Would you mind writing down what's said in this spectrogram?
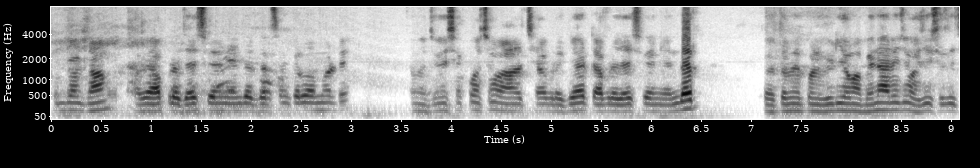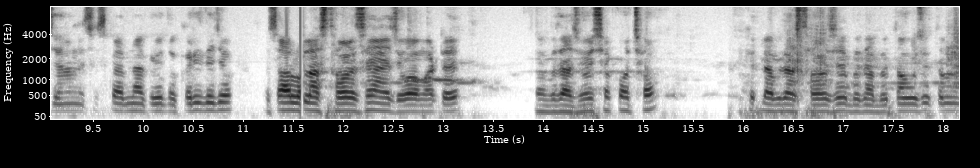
કુંડળ ધામ. હવે આપણે જઈશું અંદર દર્શન કરવા માટે. તમે જોઈ શકો છો, આ છે આપણે ગેટ, આપણે જઈશું એની અંદર. તો તમે પણ વિડીયોમાં બના રહેજો. હજી સુધી ચેનલને સબસ્ક્રાઈબ ના કર્યું તો કરી દેજો. સારું એટલા સ્થળ છે અહીંયા જોવા માટે? તમે બધા જોઈ શકો છો. કેટલા બધા સ્થળ છે, બધા બતાવું છું તમને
